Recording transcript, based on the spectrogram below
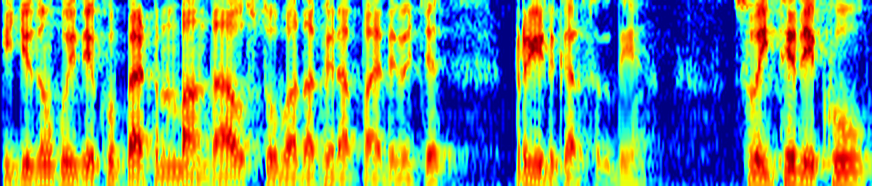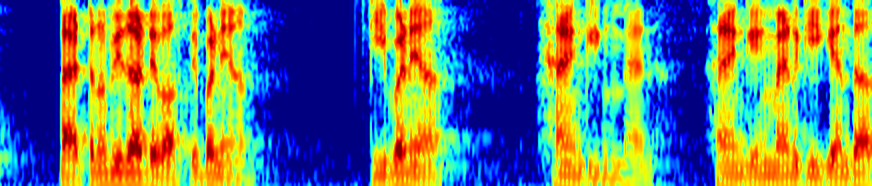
ਕਿ ਜਦੋਂ ਕੋਈ ਦੇਖੋ ਪੈਟਰਨ ਬਣਦਾ, ਉਸ ਤੋਂ ਬਾਅਦ ਫਿਰ ਆਪਾਂ ਇਹਦੇ ਵਿੱਚ ਟ੍ਰੇਡ ਕਰ ਸਕਦੇ ਹਾਂ। ਸੋ ਇੱਥੇ ਦੇਖੋ ਪੈਟਰਨ ਵੀ ਤੁਹਾਡੇ ਵਾਸਤੇ ਬਣਿਆ। ਕੀ ਬਣਿਆ? ਹੈਂਗਿੰਗ ਮੈਨ ਹੈਂਗਿੰਗ ਮੈਨ ਕੀ ਕਹਿੰਦਾ?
